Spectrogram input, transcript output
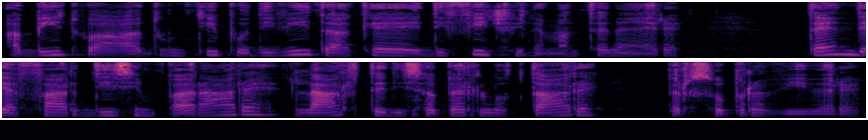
abitua ad un tipo di vita che è difficile mantenere, tende a far disimparare l'arte di saper lottare per sopravvivere.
